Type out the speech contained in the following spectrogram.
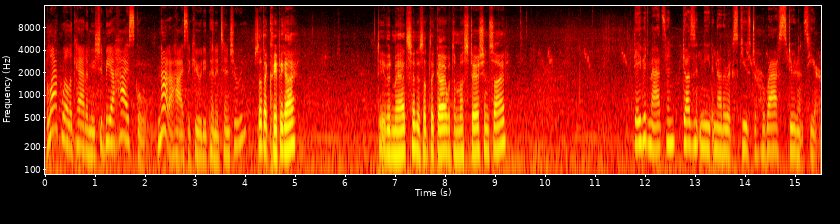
Blackwell Academy should be a high school, not a high security penitentiary. Is that that creepy guy? David Madsen? Is that the guy with the mustache inside? David Madsen doesn't need another excuse to harass students here.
